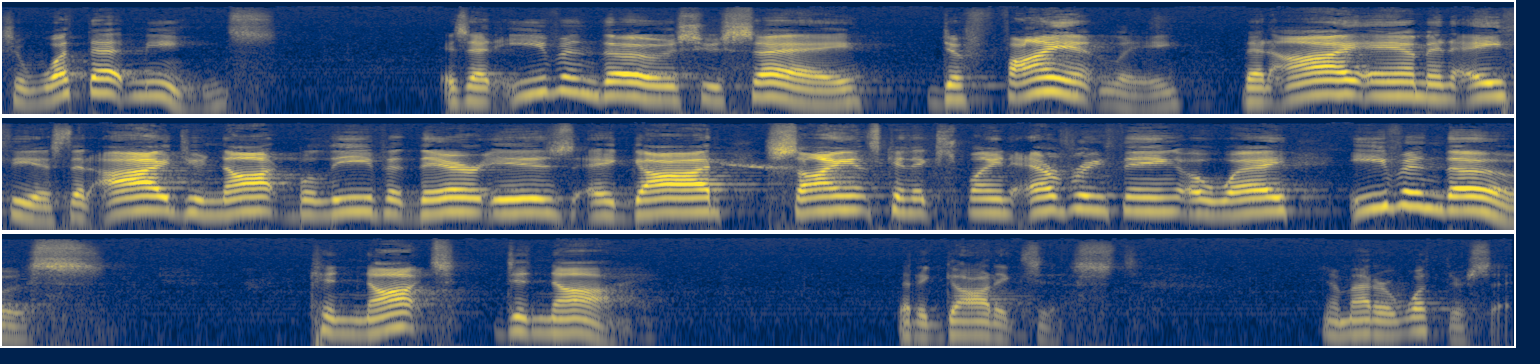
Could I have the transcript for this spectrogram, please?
So, what that means is that even those who say defiantly that I am an atheist, that I do not believe that there is a God, science can explain everything away, even those cannot deny that a God exists, no matter what they're saying.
